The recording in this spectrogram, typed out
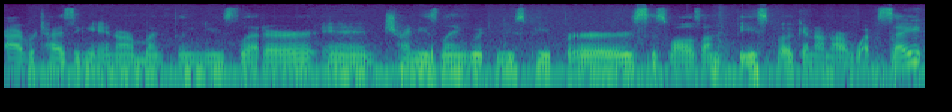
advertising in our monthly newsletter in Chinese language newspapers, as well as on Facebook and on our website,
